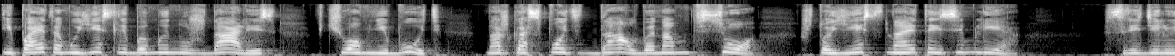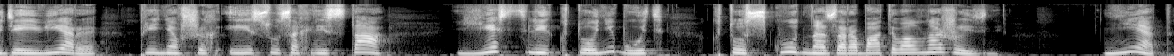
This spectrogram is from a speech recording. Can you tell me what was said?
И поэтому, если бы мы нуждались в чем-нибудь, наш Господь дал бы нам все, что есть на этой земле. Среди людей веры, принявших Иисуса Христа, есть ли кто-нибудь, кто скудно зарабатывал на жизнь? Нет.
